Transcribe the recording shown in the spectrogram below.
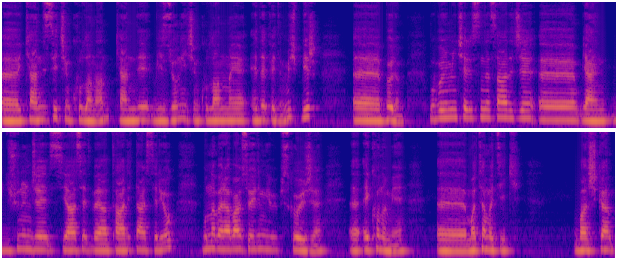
e, kendisi için kullanan, kendi vizyonu için kullanmaya hedef edilmiş bir e, bölüm. Bu bölümün içerisinde sadece e, yani düşününce siyaset veya tarih dersleri yok. Bununla beraber söylediğim gibi psikoloji, e, ekonomi, e, matematik, başka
